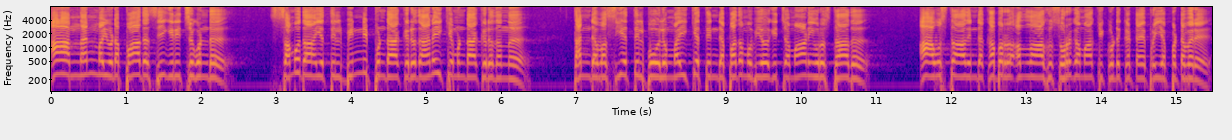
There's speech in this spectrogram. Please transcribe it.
ആ നന്മയുടെ പാത സ്വീകരിച്ചുകൊണ്ട് സമുദായത്തിൽ ഭിന്നിപ്പുണ്ടാക്കരുത് അനൈക്യമുണ്ടാക്കരുതെന്ന് തന്റെ വസിയത്തിൽ പോലും ഐക്യത്തിന്റെ പദം ഉപയോഗിച്ച മാണി ഉസ്താദ് ആ ഉസ്താദിന്റെ ഖബർ അള്ളാഹു സ്വർഗമാക്കി കൊടുക്കട്ടെ പ്രിയപ്പെട്ടവരെ.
